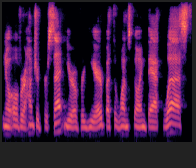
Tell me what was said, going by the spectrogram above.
you know, over 100% year over year. But the ones going back west,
